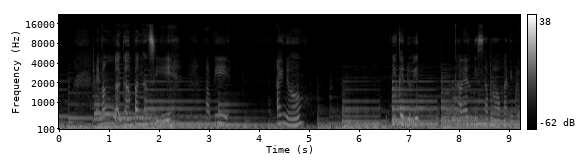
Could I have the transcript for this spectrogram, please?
Emang nggak gampang sih tapi I know you can do it. Kalian bisa melakukan itu.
